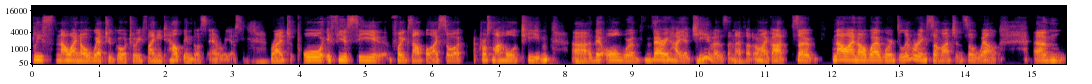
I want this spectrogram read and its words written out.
please now i know where to go to if i need help in those areas right? Or if you see for example i saw across my whole team uh, they all were very high achievers and i thought oh my god. So now i know why we're delivering so much and so well. Um,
